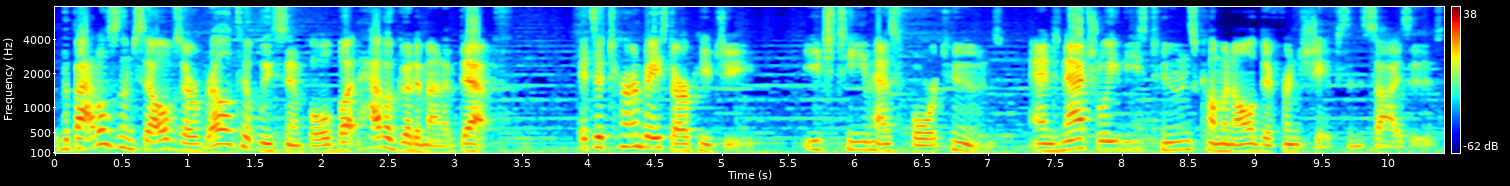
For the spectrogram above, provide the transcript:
The battles themselves are relatively simple, but have a good amount of depth. It's a turn-based RPG. Each team has four toons, and naturally these toons come in all different shapes and sizes.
